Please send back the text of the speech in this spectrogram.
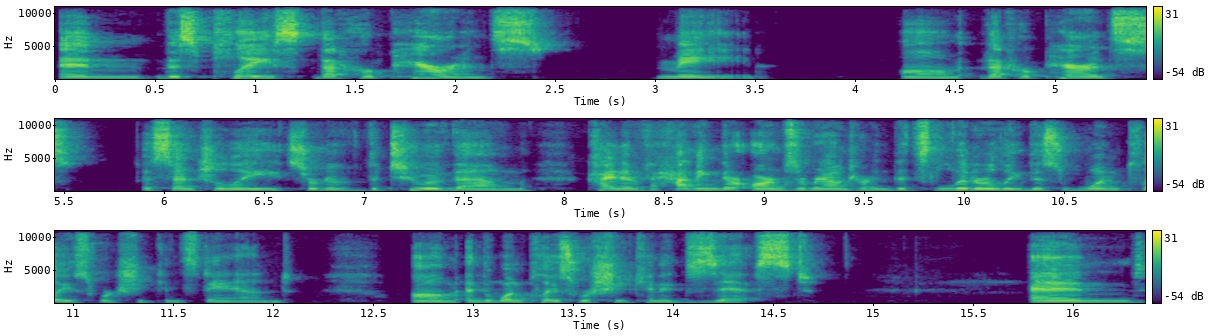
in this place that her parents made, um, that her parents essentially sort of the two of them kind of having their arms around her. And it's literally this one place where she can stand um, and the one place where she can exist. And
